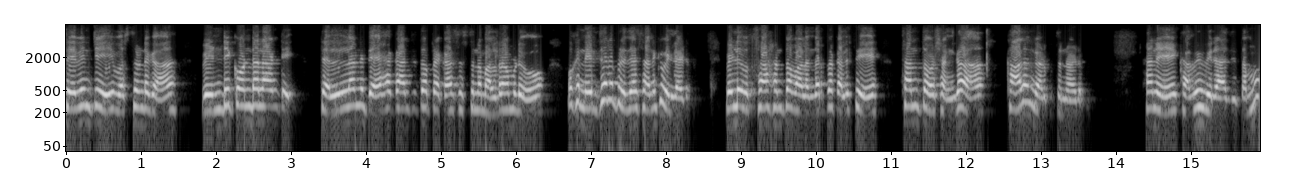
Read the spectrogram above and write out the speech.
సేవించి వస్తుండగా వెండి కొండ లాంటి తెల్లని దేహకాంతితో ప్రకాశిస్తున్న బలరాముడు ఒక నిర్జన ప్రదేశానికి వెళ్ళాడు. వెళ్ళి ఉత్సాహంతో వాళ్ళందరితో కలిసి సంతోషంగా కాలం గడుపుతున్నాడు. అనే కవి విరాజితము.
